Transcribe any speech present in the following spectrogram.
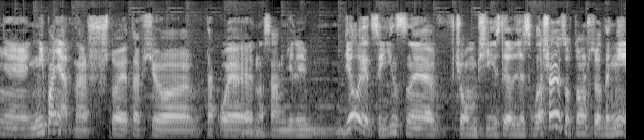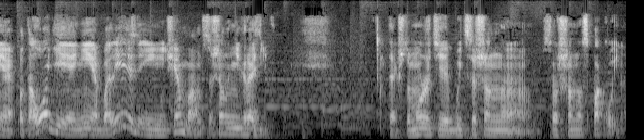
Э, непонятно, что это все такое на самом деле делается. Единственное, в чем все исследователи соглашаются, в том, что это не патология, не болезнь и ничем вам совершенно не грозит. Так что можете быть совершенно, совершенно спокойным.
